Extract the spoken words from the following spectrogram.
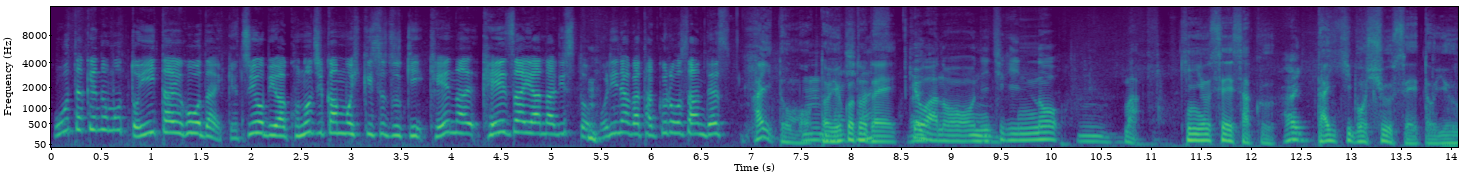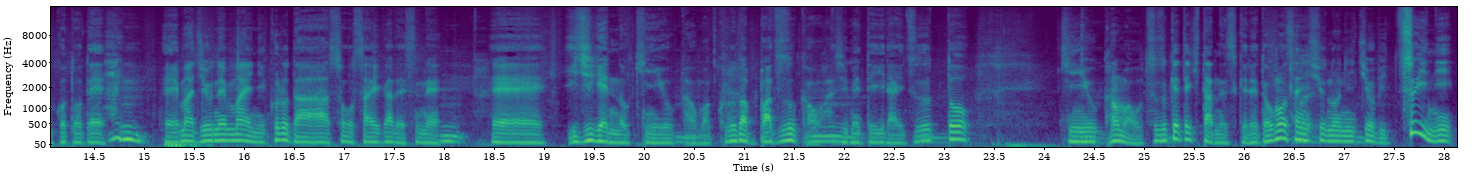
大竹のもっと言いたい放題月曜日はこの時間も引き続き経経済アナリスト森永卓郎さんです。はいどうも、うん、ということで。今日はあの、日銀の、うん、まあ金融政策、大規模修正ということで、はい、えー、まあ、10年前に黒田総裁がですね、うん、えー、異次元の金融緩和、黒田バズーカを始めて以来、ずっと金融緩和を続けてきたんですけれども、先週の日曜日、ついに、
